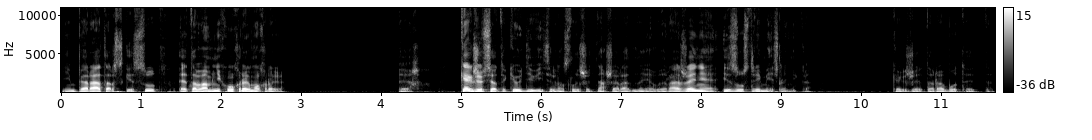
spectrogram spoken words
Императорский суд — это вам не хухры-мухры. Эх, как же все-таки удивительно слышать наши родные выражения из уст ремесленника. Как же это работает-то?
